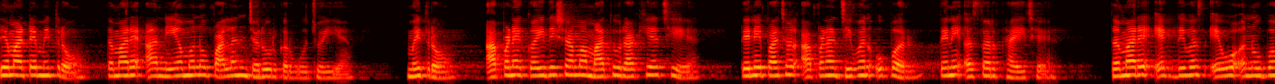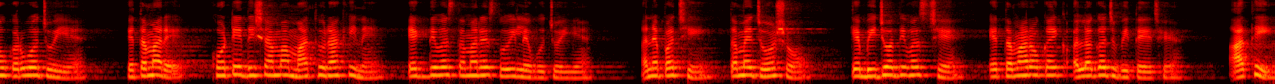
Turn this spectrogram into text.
તે માટે મિત્રો, તમારે આ નિયમોનું પાલન જરૂર કરવું જોઈએ. મિત્રો, આપણે કઈ દિશામાં માથું રાખીએ છીએ, તેની પાછળ આપણા જીવન ઉપર તેની અસર થાય છે. તમારે એક દિવસ એવો અનુભવ કરવો જોઈએ કે તમારે ખોટી દિશામાં માથું રાખીને એક દિવસ તમારે સૂઈ લેવું જોઈએ. અને પછી તમે જોશો કે બીજો દિવસ છે, એ તમારો કંઈક અલગ જ વીતે છે. આથી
